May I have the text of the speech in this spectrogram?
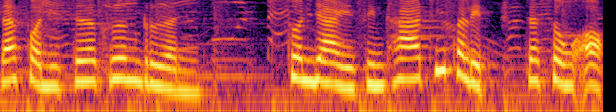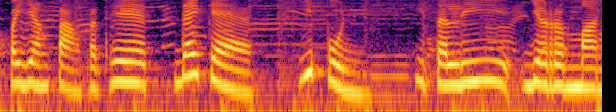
และเฟอร์นิเจอร์เครื่องเรือน ส่วนใหญ่สินค้าที่ผลิตจะส่งออกไปยังต่างประเทศ ได้แก่ ญี่ปุ่น อิตาลี เยอรมัน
